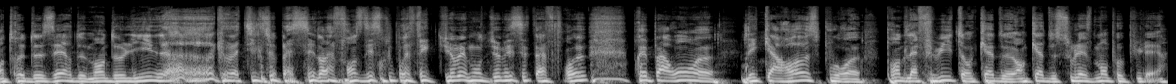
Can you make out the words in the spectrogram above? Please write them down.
entre deux airs de mandoline, ah, que va-t-il se passer dans la France des sous-préfectures? Mais mon Dieu, mais c'est affreux. Préparons euh, les carrosses pour euh, prendre la fuite en cas de soulèvement populaire.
